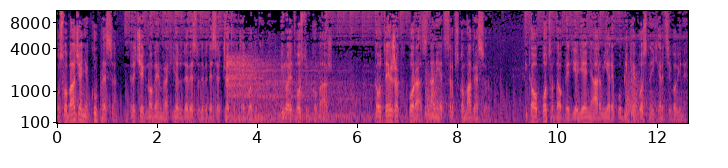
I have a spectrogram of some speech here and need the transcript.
Oslobađanje Kupresa 3. novembra 1994. godine bilo je dvostruko važno. Kao težak poraz nanijet srpskom agresoru i kao potvrda opredjeljenja Armije Republike Bosne i Hercegovine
